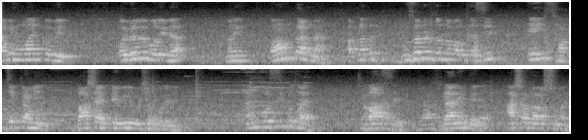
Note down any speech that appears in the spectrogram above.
আমি হুমায়ুন কবির ওইভাবে বলি না মানে অহংকার না আপনাদের বোঝানোর জন্য বলতেছি এই সাবজেক্ট আমি বাসায় টেবিলে বসে পড়ে নেই। আমি পড়ছি কোথায়? বাসে, গাড়িতে আসা যাওয়ার সময়।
